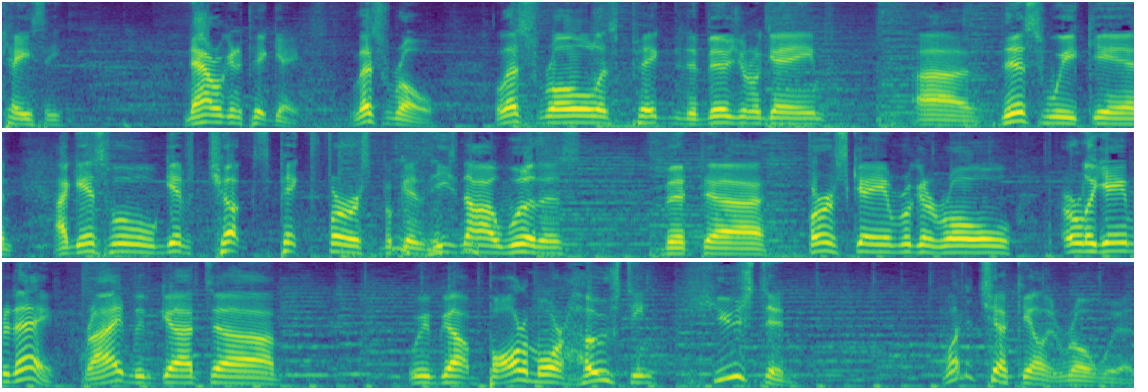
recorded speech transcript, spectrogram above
Casey. Now we're gonna pick games. Let's roll. Let's roll. Let's pick the divisional games uh, this weekend. I guess we'll give Chuck's pick first because he's not with us. But uh, first game, we're gonna roll early game today, right? We've got. Uh, We've got Baltimore hosting Houston. What did Chuck Elliott roll with?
